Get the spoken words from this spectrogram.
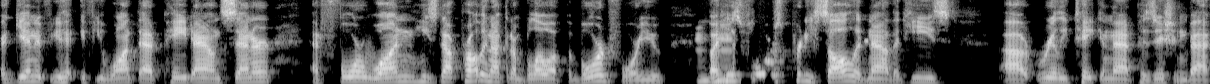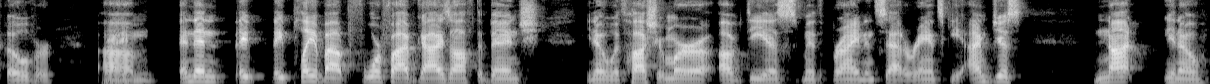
again if you if you want that pay down center at 4 1. He's not probably not going to blow up the board for you, mm-hmm. but his floor is pretty solid now that he's uh, really taken that position back over. Right. Um, and then they, they play about four or five guys off the bench, you know, with Hachimura, Avdija, Smith, Bryant, and Satoransky. I'm just not, you know,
